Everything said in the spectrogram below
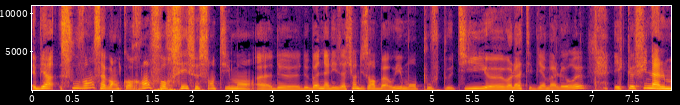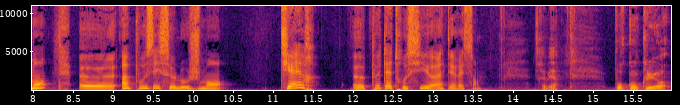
eh bien, souvent, ça va encore renforcer ce sentiment euh, de, banalisation, en disant, bah oui, mon pauvre petit, euh, voilà, t'es bien malheureux, et que finalement, euh, imposer ce logement tiers peut être aussi intéressant. Très bien. Pour conclure,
